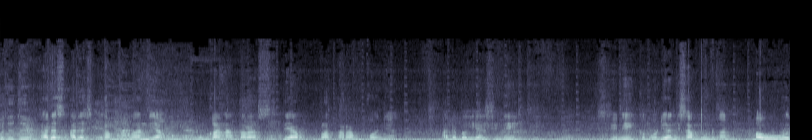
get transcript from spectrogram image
itu ya? ada ada sambungan yang menghubungkan antara setiap plat Aramco-nya. Ada bagian sini, sini kemudian disambung dengan baut.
